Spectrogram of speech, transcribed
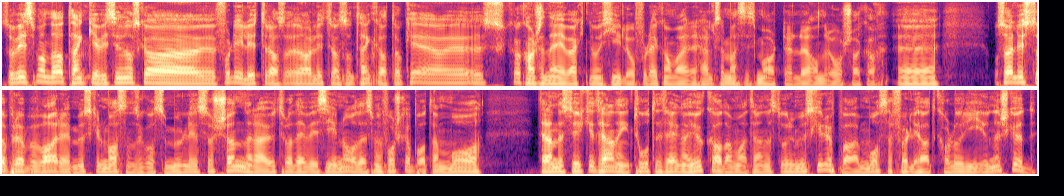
Så hvis man da tenker, hvis vi nå skal, for de altså, lytterne som tenker at ok, jeg skal kanskje ned i vekt noen kilo, for det kan være helsemessig smart eller andre årsaker, eh, og så har jeg lyst til å prøve å bevare muskelmassen så godt som mulig, så skjønner jeg ut fra det vi sier nå, og det som er forska på, at jeg må trene styrketrening to til tre ganger i uka, og da må jeg trene store muskelgrupper. Jeg må selvfølgelig ha et kaloriunderskudd.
